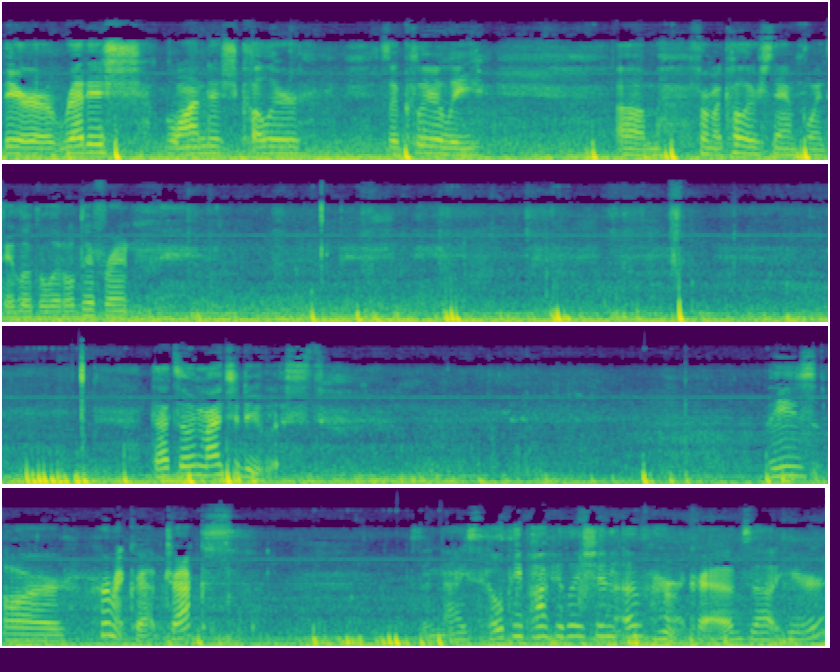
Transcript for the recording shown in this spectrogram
They're a reddish, blondish color, so clearly um, from a color standpoint they look a little different. That's on my to-do list. These are hermit crab tracks. Nice healthy population of hermit crabs out here.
